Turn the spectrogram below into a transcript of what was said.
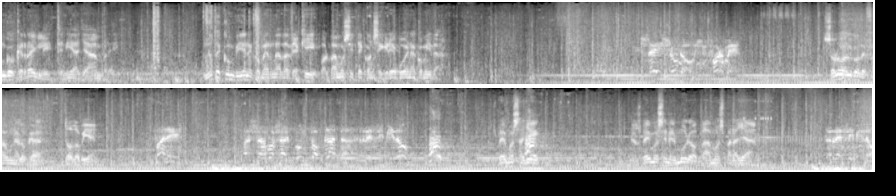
Supongo que Riley tenía ya hambre. No te conviene comer nada de aquí. Volvamos y te conseguiré buena comida. 6-1, informe. Solo algo de fauna local. Todo bien. Vale. Pasamos al punto plata. ¿Recibido? Nos vemos allí. Nos vemos en el muro. Vamos para allá. Recibido.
